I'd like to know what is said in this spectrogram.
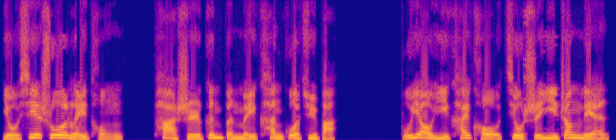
有些说雷同，怕是根本没看过剧吧？不要一开口就是一张脸。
